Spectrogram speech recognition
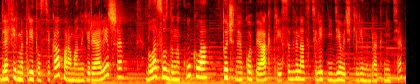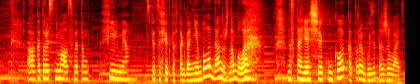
Для фильма «Три толстяка» по роману Юрия Олеши была создана кукла, точная копия актрисы, 12-летней девочки Лины Бракнити, а, которая снималась в этом фильме. Спецэффектов тогда не было, да, нужна была настоящая кукла, которая будет оживать.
